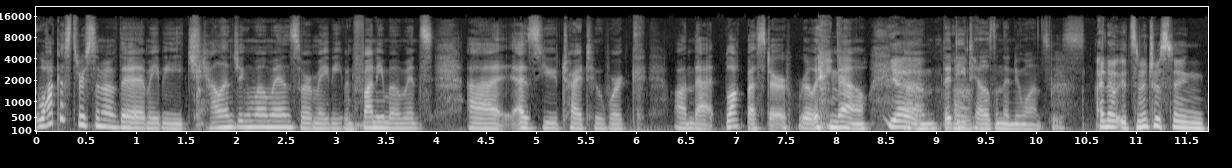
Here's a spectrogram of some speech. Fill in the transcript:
walk us through some of the maybe challenging moments or maybe even funny moments uh, as you try to work on that blockbuster, really, now. Yeah, Um, the uh, details and the nuances. I know it's an interesting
